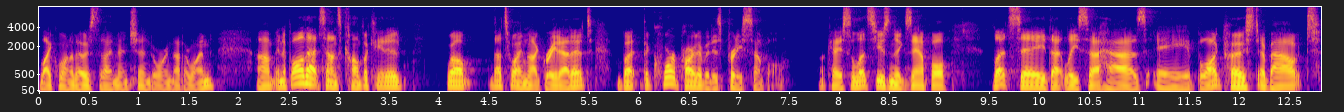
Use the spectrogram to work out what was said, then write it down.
like one of those that I mentioned or another one. Um, and if all that sounds complicated, well, that's why I'm not great at it. But the core part of it is pretty simple. Okay, so let's use an example. Let's say that Lisa has a blog post about,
